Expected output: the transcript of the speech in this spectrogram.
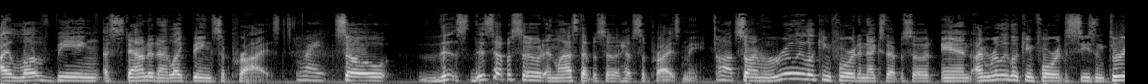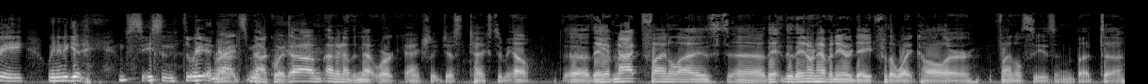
I love being astounded. and I like being surprised. Right. So this this episode and last episode have surprised me. Oh, so I'm really looking forward to next episode, and I'm really looking forward to season three. We need to get a season three Right, announcement. not quite. Um, I don't know. The network actually just texted me. Oh, uh, they have not finalized. Uh, they they don't have an air date for the White Collar final season, but uh,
